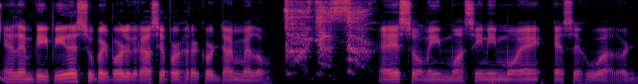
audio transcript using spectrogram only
El MVP del Super Bowl, gracias por recordármelo. Eso mismo, así mismo es ese jugador.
